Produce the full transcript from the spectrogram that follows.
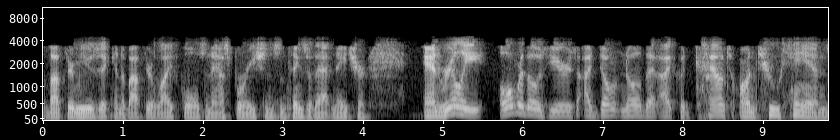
about their music and about their life goals and aspirations and things of that nature. And really, over those years, I don't know that I could count on two hands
